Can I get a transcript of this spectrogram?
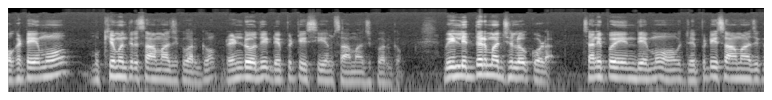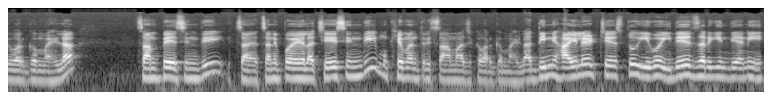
ఒకటేమో ముఖ్యమంత్రి సామాజిక వర్గం రెండోది డిప్యూటీ సీఎం సామాజిక వర్గం. వీళ్ళిద్దరి మధ్యలో కూడా చనిపోయిందేమో డిప్యూటీ సామాజిక వర్గం మహిళ చంపేసింది చ- చనిపోయేలా చేసింది ముఖ్యమంత్రి సామాజిక వర్గ మహిళ. దీన్ని హైలైట్ చేస్తూ ఇగో ఇదే జరిగింది అని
